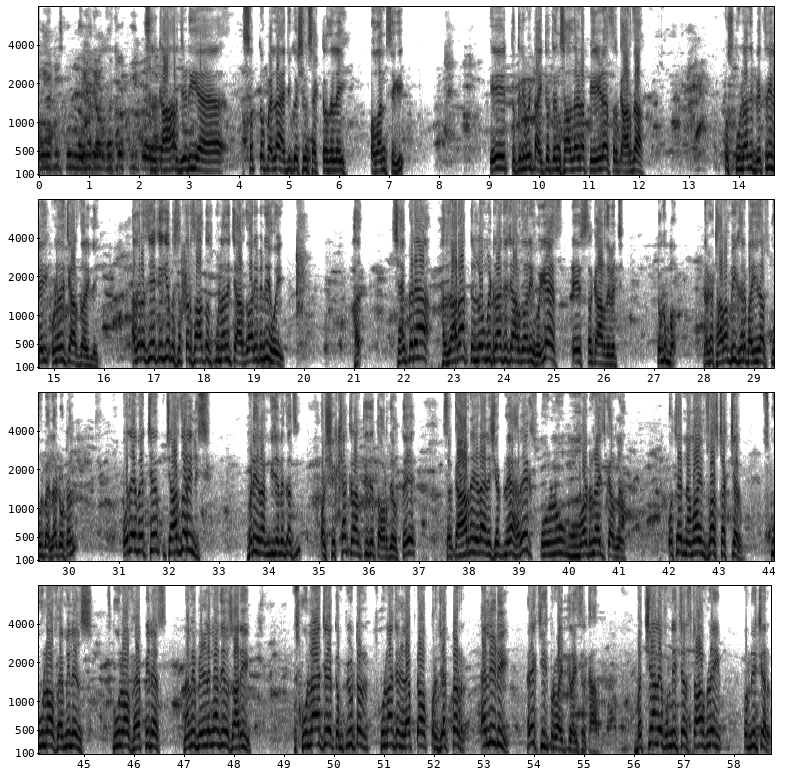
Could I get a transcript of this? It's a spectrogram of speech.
Elementary school ਨੋਈਆਂ ਚੌਕ ਪਹੁੰਚੇ ਕੀ ਸਰਕਾਰ ਜਿਹੜੀ ਹੈ, ਸਭ ਤੋਂ ਪਹਿਲਾਂ ਐਜੂਕੇਸ਼ਨ ਸੈਕਟਰ ਦੇ ਲਈ ਪਵੰਦ ਸੀਗੀ। ਇਹ ਤਕਰੀਬਨ 2.5 ਤੋਂ 3 ਸਾਲ ਦਾ ਜਿਹੜਾ ਪੀਰੀਅਡ ਹੈ ਸਰਕਾਰ ਦਾ, ਉਹ ਸਕੂਲਾਂ ਦੀ ਬਿਹਤਰੀ ਲਈ, ਉਹਨਾਂ ਦੀ ਚਾਰ ਦੀਵਾਰੀ ਲਈ। ਅਗਰ ਅਸੀਂ ਇਹ ਕਹੀਏ ਵੀ 70 ਸਾਲ ਤੋਂ ਸਕੂਲਾਂ ਦੀ ਚਾਰ ਵੀ ਨਹੀਂ ਹੋਈ ਸੈਂਕੜਿਆਂ ਹਜ਼ਾਰਾਂ ਕਿਲੋਮੀਟਰਾਂ 'ਚ ਚਾਰ ਦੀਵਾਰੀ ਹੋਈ ਹੈ ਇਸ ਸਰਕਾਰ ਦੇ ਵਿੱਚ। ਕਿਉਂਕਿ ਮੇਰੇ ਖਿਆਲ 18 20 ਖਰ 22000 ਸਕੂਲ ਪੈਂਦਾ ਟੋਟਲ ਉਹਦੇ ਵਿੱਚ ਚਾਰ ਦੀਵਾਰੀ ਨਹੀਂ ਸੀ। ਬੜੀ ਰੰਗੀਜਨਕ ਗੱਲ ਸੀ। ਔਰ ਸਿੱਖਿਆ ਕ੍ਰਾਂਤੀ ਦੇ ਤੌਰ ਦੇ ਉੱਤੇ ਸਰਕਾਰ ਨੇ ਜਿਹੜਾ ਇਨੀਸ਼ੀਏਟਿਵ ਲਿਆ, ਹਰੇਕ ਸਕੂਲ ਨੂੰ ਮਾਡਰਨਾਈਜ਼ ਕਰਨਾ। ਉੱਥੇ ਨਵਾਂ infrastructure school of eminence school of happiness ਨਵੀਂ ਬਿਲਡਿੰਗਾਂ ਦੀ ਉਸਾਰੀ, ਸਕੂਲਾਂ 'ਚ ਕੰਪਿਊਟਰ ਸਕੂਲਾਂ 'ਚ ਲੈਪਟਾਪ ਪ੍ਰੋਜੈਕਟਰ ਐਲਈਡੀ ਹਰੇਕ ਚੀਜ਼ ਪ੍ਰੋਵਾਈਡ ਕਰਾਈ ਸਰਕਾਰ ਨੇ। ਬੱਚਿਆਂ ਲਈ ਫਰਨੀਚਰ ਸਟਾਫ ਲਈ ਫਰਨੀਚਰ।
